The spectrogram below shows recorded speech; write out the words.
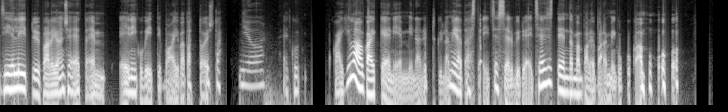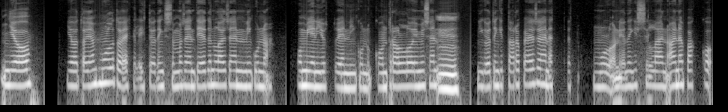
siihen liittyy paljon se, että en, ei niinku viitti vaivata toista. Joo, Et kun kaikilla on kaikkea, niin en minä nyt, kyllä minä tästä itse selviydyn. Ja itse asiassa teen tämän paljon paremmin kuin kukaan muu. Joo, joo toi, mulla toi ehkä liittyy jotenkin semmoiseen tietynlaiseen niin kun, omien juttujen niin kun, kontrolloimisen mm. Niin kun, jotenkin tarpeeseen, että et mulla on jotenkin sillain aina pakko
